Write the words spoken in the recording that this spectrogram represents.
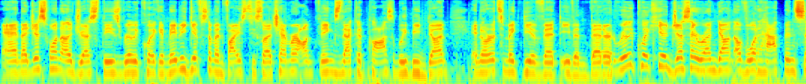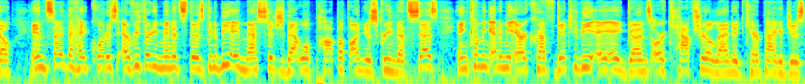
and I just want to address these really quick and maybe give some advice to Sledgehammer on things that could possibly be done in order to make the event even better. But really quick here, just a rundown of what happens. So inside the headquarters, every 30 minutes, there's going to be a message that will pop up on your screen that says, incoming enemy aircraft, get to the AA guns or capture landed care packages.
